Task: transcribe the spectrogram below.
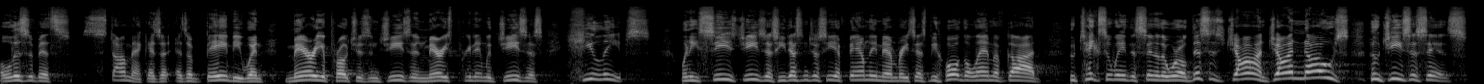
Elizabeth's stomach as a, as a baby, when Mary approaches and Jesus and Mary's pregnant with Jesus, he leaps. When he sees Jesus, he doesn't just see a family member. He says, Behold the Lamb of God who takes away the sin of the world. This is John. John knows who Jesus is.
